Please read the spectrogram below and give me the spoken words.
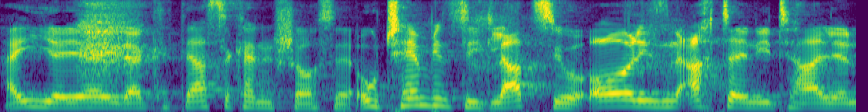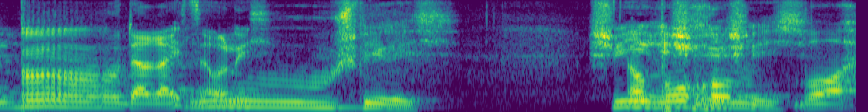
Eieiei, da, da hast du keine Chance. Oh, Champions League Lazio. Oh, die sind Achter in Italien. Brrr, da reicht's auch nicht. Uh, schwierig. Oh, Schwierig, Bochum. schwierig, schwierig. Boah,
